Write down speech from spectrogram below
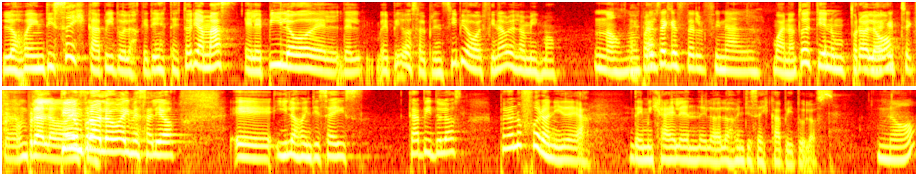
los 26 capítulos que tiene esta historia, más el epílogo del, del ¿el epílogo es al principio o al final o es lo mismo. No, me parece que es el final. Bueno, entonces tiene un prólogo. Un prólogo. Tiene un prólogo y me salió. Eh, y los 26 capítulos, pero no fueron idea de Mijael Ende lo de los 26 capítulos. ¿No?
